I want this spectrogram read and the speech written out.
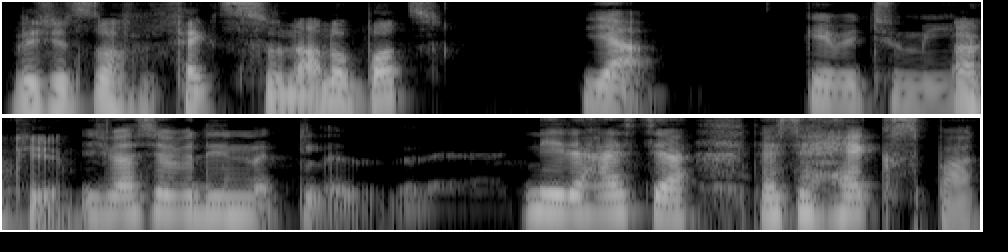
Will ich jetzt noch Facts zu Nanobots? Ja. Give it to me. Okay. Ich weiß ob wir den, nee, der heißt ja, der heißt ja Hexbug,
